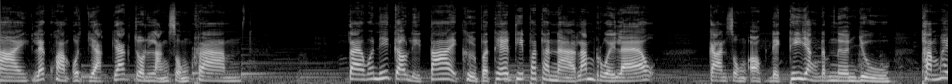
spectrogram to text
มาย และความอดอยากยากจนหลังสงคราม แต่วันนี้เกาหลีใต้คือประเทศที่พัฒนาร่ำรวยแล้ว การส่งออกเด็กที่ยังดำเนินอยู่ทำให้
